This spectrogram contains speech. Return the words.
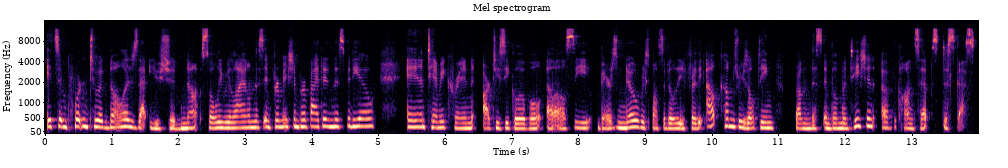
It's important to acknowledge that you should not solely rely on this information provided in this video, and Tammie Chrin, RTC Global LLC, bears no responsibility for the outcomes resulting from this implementation of the concepts discussed.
